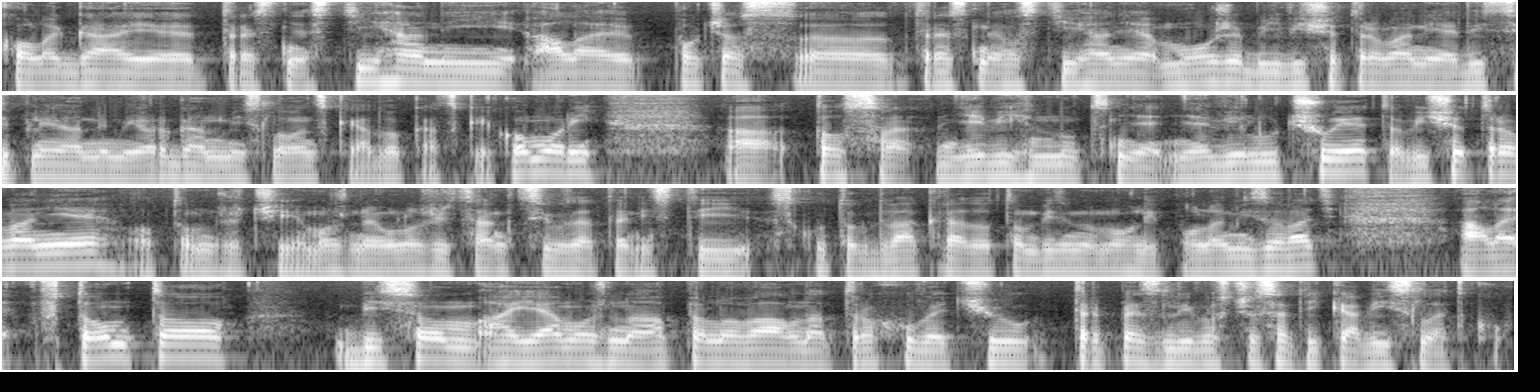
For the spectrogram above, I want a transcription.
kolega je trestne stíhaný, ale počas trestného stíhania môže byť vyšetrovaný aj disciplinárnymi orgánmi Slovenskej advokátskej komory. To sa nevyhnutne nevylučuje, to vyšetrovanie. O tom, že či je možné uložiť sankciu za ten istý skutok dvakrát, o tom by sme mohli polemizovať. Ale v tomto by som aj ja možno apeloval na trochu väčšiu trpezlivosť, čo sa týka výsledku.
